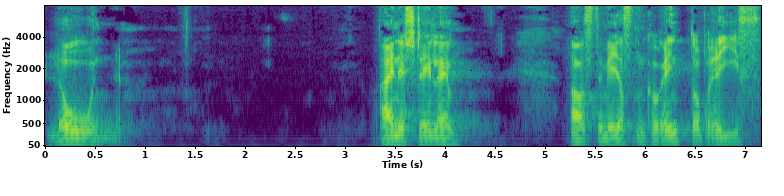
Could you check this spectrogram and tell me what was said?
Lohn. Eine Stelle aus dem ersten Korintherbrief,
